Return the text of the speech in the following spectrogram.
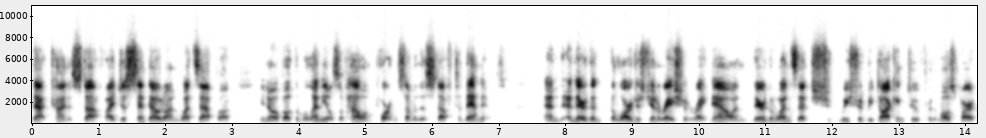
that kind of stuff. I just sent out on WhatsApp, uh, you know, about the millennials of how important some of this stuff to them is. And, and they're the, the largest generation right now, and they're the ones that sh- we should be talking to for the most part.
